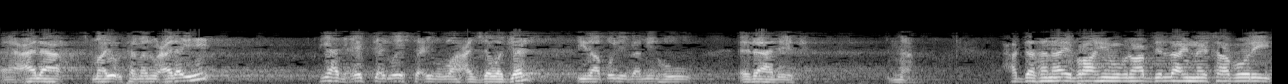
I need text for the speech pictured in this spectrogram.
على ما يؤتمن عليه في هذا يجتهد ويستعين الله عز وجل إذا طلب منه ذلك. نعم. حدثنا إبراهيم بن عبد الله النيسابوري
